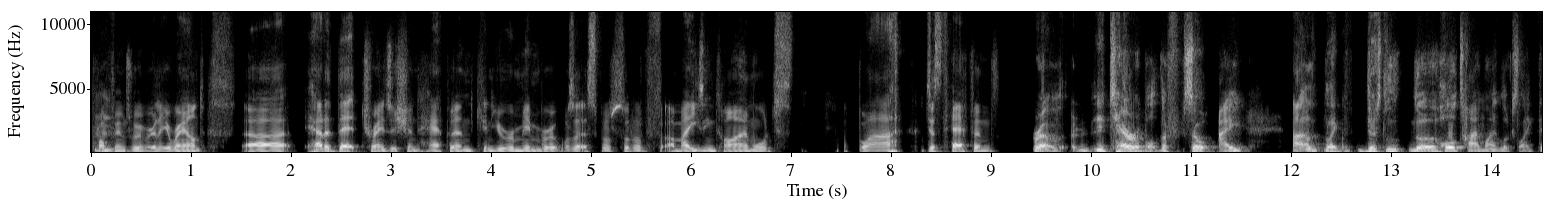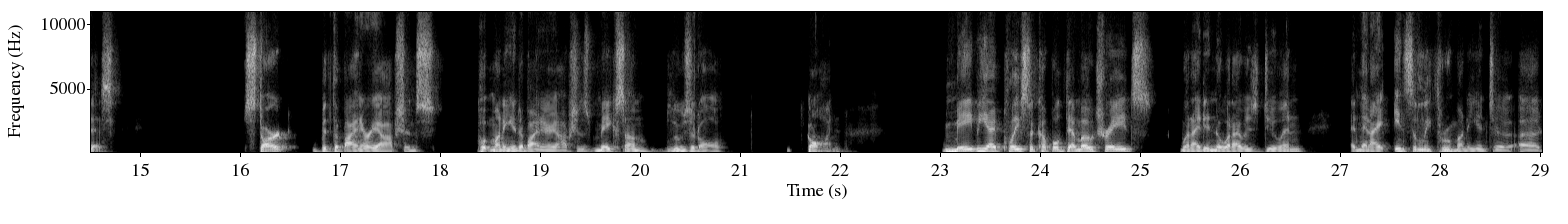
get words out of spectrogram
prop mm-hmm. firms weren't really around. Uh, how did that transition happen? Can you remember it? Was it a sort of amazing time or just blah, just happened? Bro, terrible. The, so I like this the whole timeline looks like this. Start with the binary options put money into binary options make some lose it all gone. Maybe i placed a couple demo trades when i didn't know what i was doing and then i instantly threw money into a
